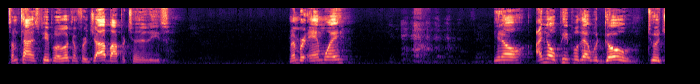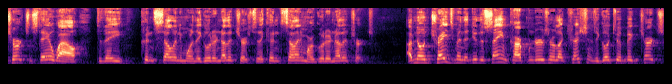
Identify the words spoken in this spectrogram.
Sometimes people are looking for job opportunities. Remember Amway? You know, I know people that would go to a church and stay a while till they couldn't sell anymore. And they go to another church till they couldn't sell anymore, go to another church. I've known tradesmen that do the same, carpenters or electricians. They go to a big church,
